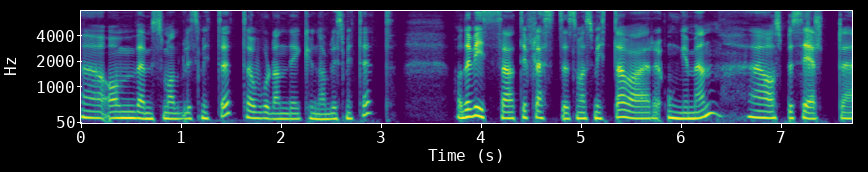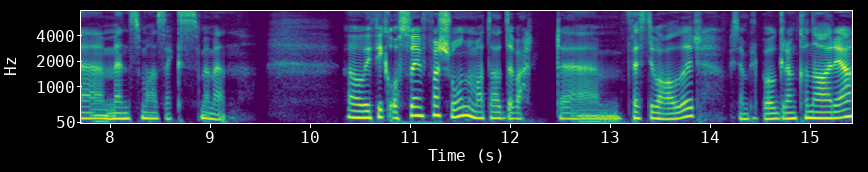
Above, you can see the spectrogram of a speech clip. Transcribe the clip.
eh, om hvem som hadde blitt smittet, og hvordan de kunne ha blitt smittet. Og det viste seg at de fleste som var smitta, var unge menn, eh, og spesielt eh, menn som har sex med menn. Og vi fikk også informasjon om at det hadde vært festivaler, f.eks. på Gran Canaria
